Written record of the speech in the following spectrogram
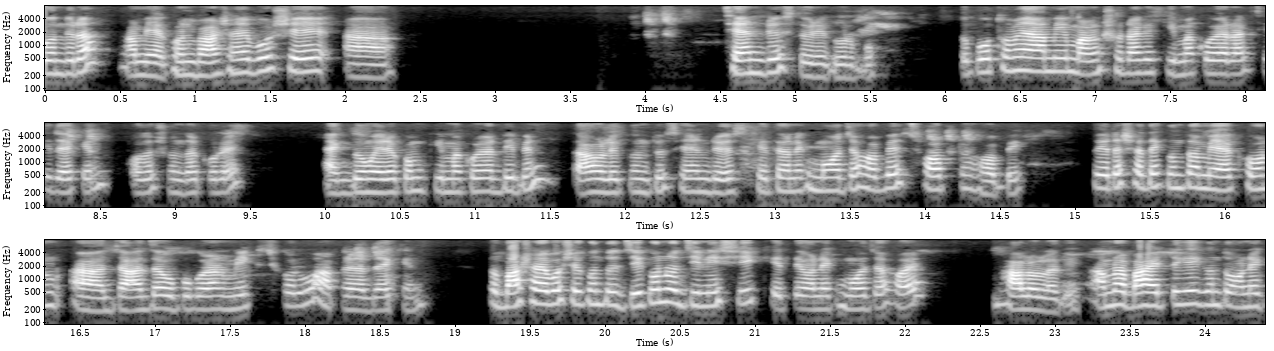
বন্ধুরা, আমি এখন বাসায় বসে স্যান্ডউইচ তৈরি করব। তো প্রথমে আমি মাংসটাকে কিমা করে রাখছি, দেখেন কত সুন্দর করে। একদম এরকম কিমা করে দিবেন, তাহলে কিন্তু স্যান্ডউইচ খেতে অনেক মজা হবে, সফট হবে। তো এটার সাথে কিন্তু আমি এখন যা যা উপকরণ মিক্স করব, আপনারা দেখেন। তো বাসায় বসে কিন্তু যে কোনো জিনিসই খেতে অনেক মজা হয়, ভালো লাগে। আমরা বাইরে থেকে কিন্তু অনেক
